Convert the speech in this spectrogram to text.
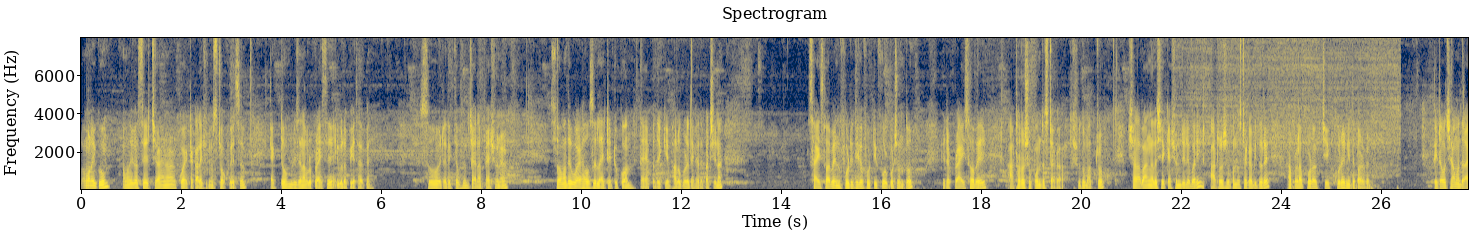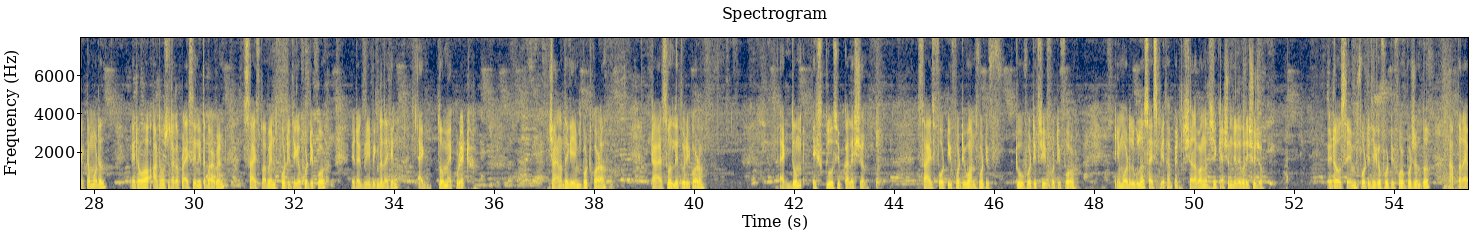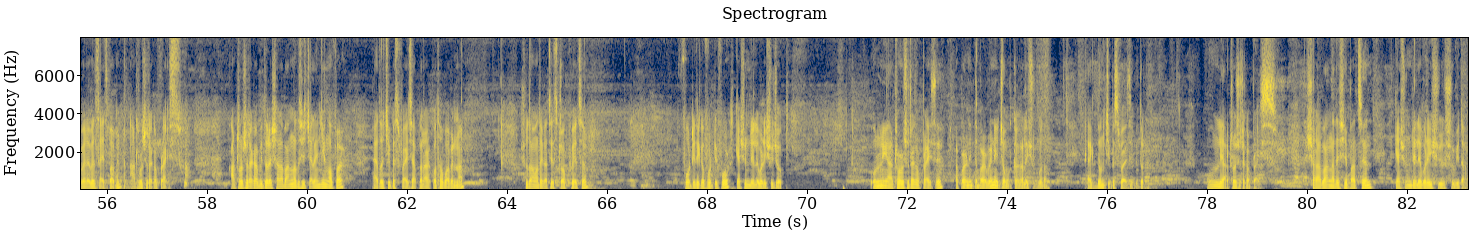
আসসালামু আলাইকুম। আমাদের কাছে চায়নার কয়েকটা কালেকশন স্টক হয়েছে। একদম রিজনেবল প্রাইসে এগুলো পেয়ে থাকবেন। সো এটা দেখতে পাচ্ছেন চায়না ফ্যাশনের সো আমাদের ওয়ার হাউসের লাইটটা একটু কম, তাই আপনাদেরকে ভালো করে দেখাতে পারছি না। সাইজ পাবেন ফোর্টি থেকে ফোর্টি ফোর পর্যন্ত। এটার প্রাইস হবে আঠারোশো পঞ্চাশ টাকা শুধুমাত্র। সারা বাংলাদেশে ক্যাশ অন ডেলিভারি আঠারোশো পঞ্চাশ টাকার ভিতরে আপনারা প্রোডাক্ট চেক করে নিতে পারবেন। এটা হচ্ছে আমাদের আরেকটা মডেল এটাও আঠারোশো টাকা প্রাইসে নিতে পারবেন। সাইজ পাবেন ফোর্টি থেকে ফোর্টি ফোর এটা গ্রিপিংটা দেখেন, একদম অ্যাকুরেট চায়না থেকে ইম্পোর্ট করা। টায়ার সোল দিয়ে তৈরি করা। একদম exclusive collection size forty forty one forty two forty three forty four এই মডেলগুলো সাইজ পেয়ে থাকবেন। সারা বাংলাদেশে ক্যাশ অন ডেলিভারি সুযোগ। এটাও সেম ফোর্টি থেকে ফোর্টি ফোর পর্যন্ত। আপনারা অ্যাভেলেবেল সাইজ পাবেন আঠারোশো টাকা প্রাইস আঠারোশো টাকার ভিতরে সারা বাংলাদেশে চ্যালেঞ্জিং অফার এত চিপেস্ট প্রাইসে আপনারা আর কোথাও পাবেন না। শুধু আমাদের কাছে স্টক হয়েছে। ফোর্টি থেকে forty four cash on delivery সুযোগ। অনলি আঠারোশো টাকা প্রাইসে আপনারা নিতে পারবেন এই চমৎকার কালেকশনগুলো একদম চিপেস্ট প্রাইসের ভিতরে। অনলি আঠারোশো টাকা প্রাইস সারা বাংলাদেশে পাচ্ছেন ক্যাশ অন ডেলিভারি সুযোগ সুবিধা।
